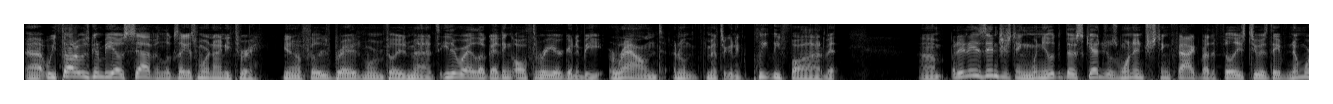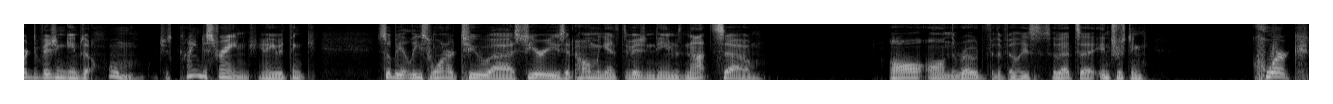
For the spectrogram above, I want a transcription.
uh, we thought it was going to be 07. Looks like it's more 93. You know, Phillies Braves more than Phillies Mets. Either way, look, I think all three are going to be around. I don't think the Mets are going to completely fall out of it. Um, but it is interesting when you look at those schedules. One interesting fact about the Phillies too is they have no more division games at home, which is kind of strange. You know, you would think still be at least one or two uh, series at home against division teams. Not so. All on the road for the Phillies. So that's an interesting quirk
